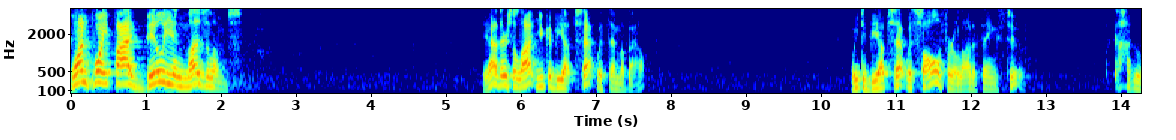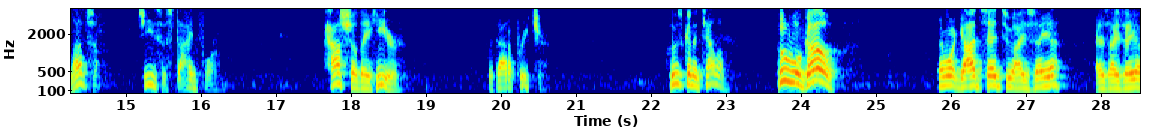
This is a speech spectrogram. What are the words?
1.5 billion Muslims. Yeah, there's a lot you could be upset with them about. We could be upset with Saul for a lot of things too. But God loves them. Jesus died for them. How shall they hear without a preacher? Who's going to tell them? Who will go? Remember what God said to Isaiah? As Isaiah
